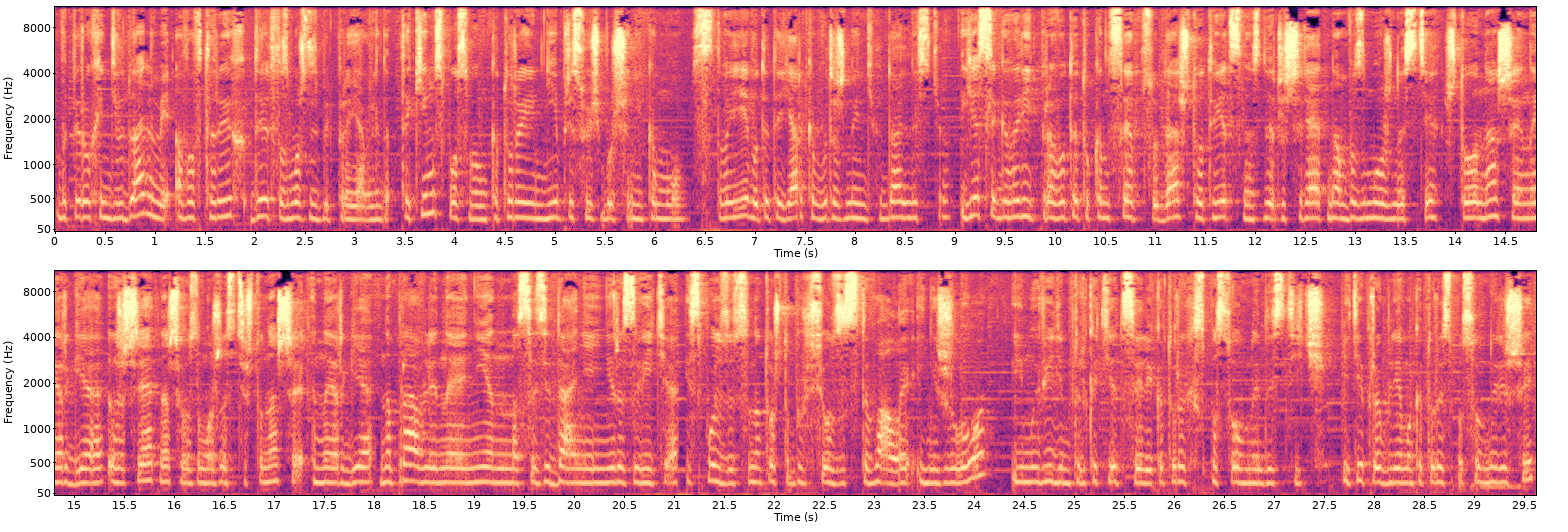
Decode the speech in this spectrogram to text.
во-первых, индивидуальными, а во-вторых, дает возможность быть проявленным таким способом, который не присущ больше никому, с твоей вот этой ярко выраженной индивидуальностью. Если говорить про вот эту концепцию, да, что ответственность расширяет нам возможности, что наша энергия расширяет наши возможности, что наша энергия, направленная не на созидание не развитие, используется на то, чтобы все застывало и не жило, и мы видим только те цели, которых способны достичь, и те проблемы, которые способны решить,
